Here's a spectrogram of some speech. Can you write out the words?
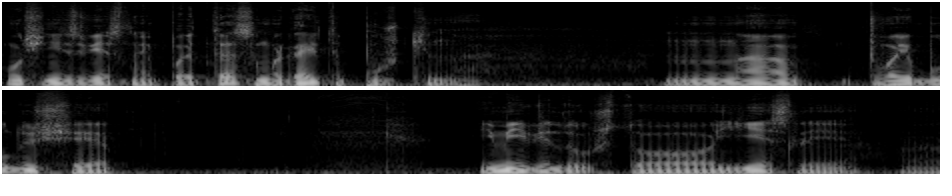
очень известная поэтесса Маргарита Пушкина. На твое будущее имей в виду, что если э,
